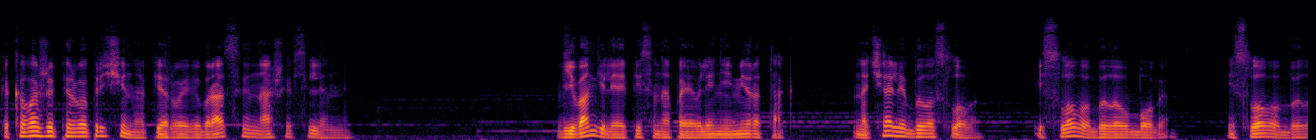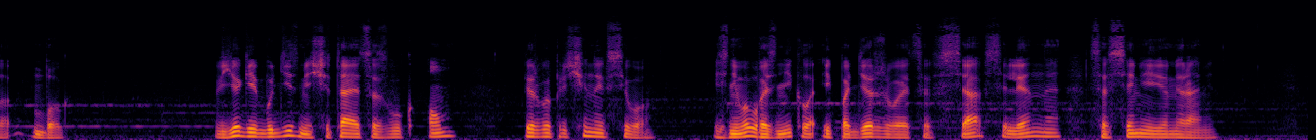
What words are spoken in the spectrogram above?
Какова же первопричина первой вибрации нашей Вселенной? В Евангелии описано появление мира так. Вначале было Слово, и Слово было у Бога, и Слово было Бог. В йоге и буддизме считается звук «Ом» первопричиной всего. Из него возникла и поддерживается вся Вселенная со всеми ее мирами.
